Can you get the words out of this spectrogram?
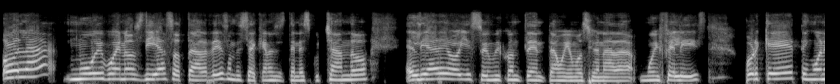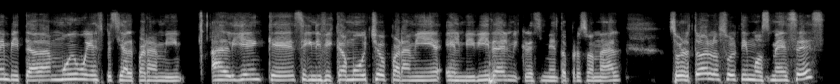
Hola, muy buenos días o tardes, donde sea que nos estén escuchando. El día de hoy estoy muy contenta, muy emocionada, muy feliz, porque tengo una invitada muy, muy especial para mí alguien que significa mucho para mí en mi vida, en mi crecimiento personal, sobre todo en los últimos meses.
